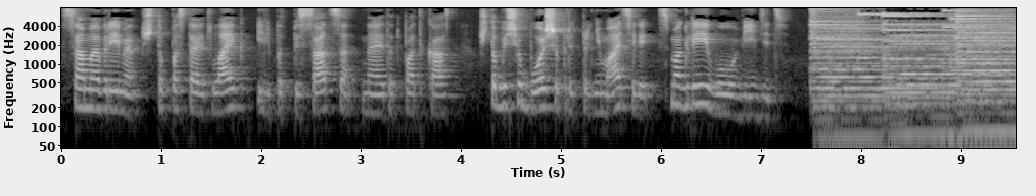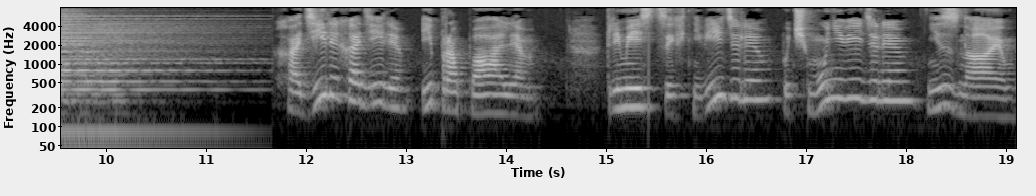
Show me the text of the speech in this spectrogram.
самое время, чтобы поставить лайк или подписаться на этот подкаст, чтобы еще больше предпринимателей смогли его увидеть. Ходили, ходили и пропали. Три месяца их не видели. Почему не видели? Не знаем.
